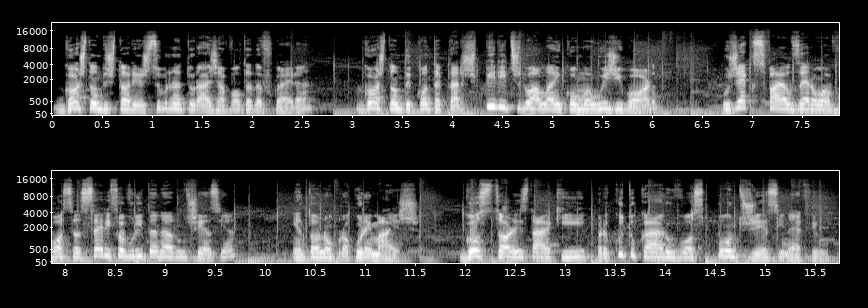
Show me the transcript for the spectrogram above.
Gostam de histórias sobrenaturais à volta da fogueira? Gostam de contactar espíritos do além com uma Ouija board? Os X-Files eram a vossa série favorita na adolescência? Então não procurem mais. Ghost Stories está aqui para cutucar o vosso ponto G cinéfilo.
